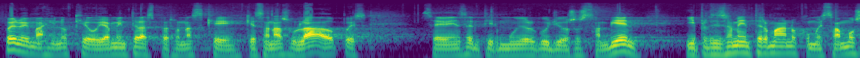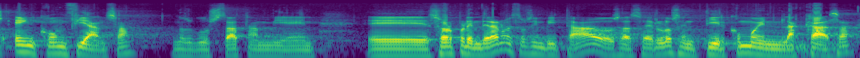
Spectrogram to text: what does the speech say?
pues me imagino que obviamente las personas que, están a su lado, pues se deben sentir muy orgullosos también. Y precisamente, hermano, como estamos en confianza, nos gusta también eh, sorprender a nuestros invitados, hacerlos sentir como en la casa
